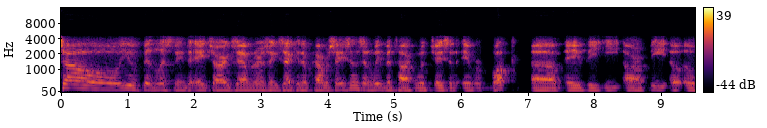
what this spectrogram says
So you've been listening to HR Examiner's Executive Conversations, and we've been talking with Jason Averbook, um, A V E R B O O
